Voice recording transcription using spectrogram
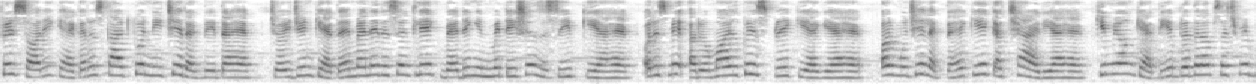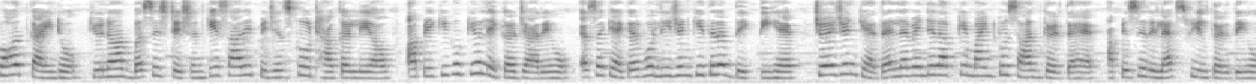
फिर सॉरी कहकर उस कार्ड को नीचे रख देता है। चोइजन कहता है, मैंने रिसेंटली एक वेडिंग इन्विटेशन रिसीव किया है, और इसमें अरोमा ऑयल को स्प्रे किया गया है, और मुझे लगता है की एक अच्छा आइडिया है। किम योंग कहती है ब्रदर आप सच में बहुत काइंड हो। क्यों ना आप बस स्टेशन के सारे पिजन्स को उठा कर ले आओ। आप एक ही को क्यों लेकर जा रहे हो? ऐसा कहकर वो लीजन की तरफ़ देखती है। चोयजन कहता है लेवेंडर आपके माइंड को शांत करता है। आप इसे रिलैक्स फील करते हो।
